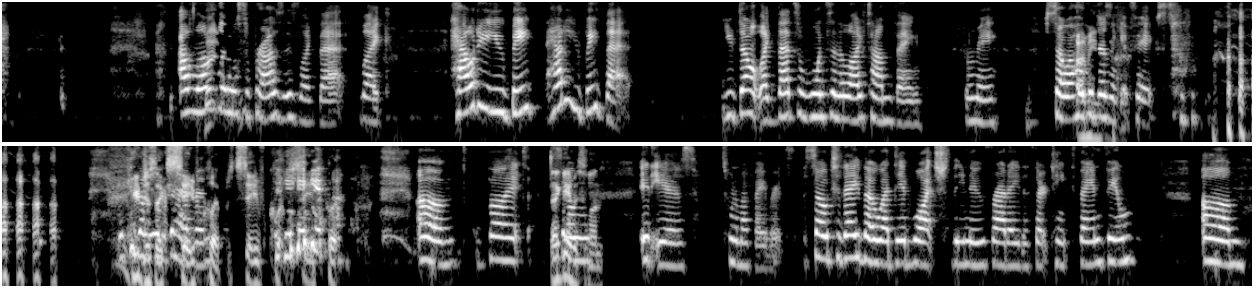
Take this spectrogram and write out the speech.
I love But- little surprises like that. Like, how do you beat? How do you beat that? You don't like that's a once in a lifetime thing for me. So I hope mean- it doesn't get fixed. You're just like save clip, save clip, save Yeah. clip. Um, but that game is fun. It is. It's one of my favorites. So today, though, I did watch the new Friday the Thirteenth fan film. Um,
